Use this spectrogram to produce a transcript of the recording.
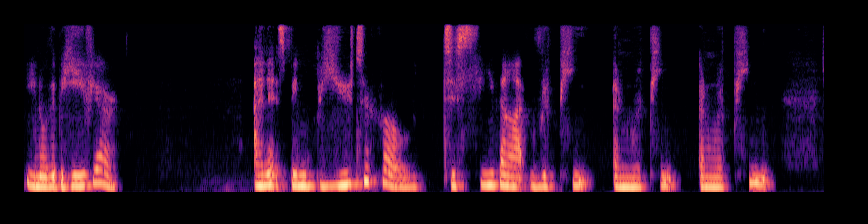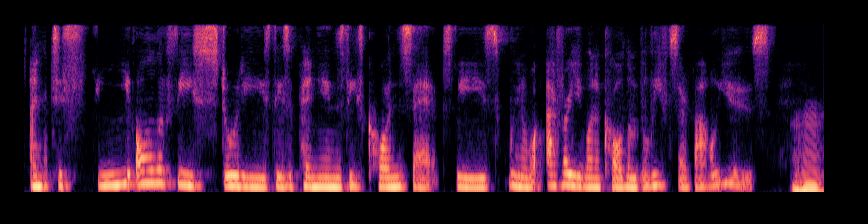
you know the behavior and it's been beautiful to see that repeat and repeat and repeat and to see all of these stories these opinions these concepts these you know whatever you want to call them beliefs or values mm-hmm.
